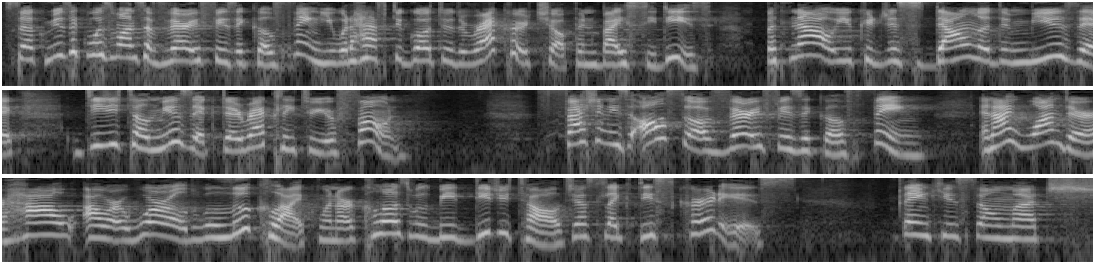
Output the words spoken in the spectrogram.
So music was once a very physical thing. You would have to go to the record shop and buy CDs. But now you could just download the music, digital music, directly to your phone. Fashion is also a very physical thing. And I wonder how our world will look like when our clothes will be digital, just like this skirt is. Thank you so much.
